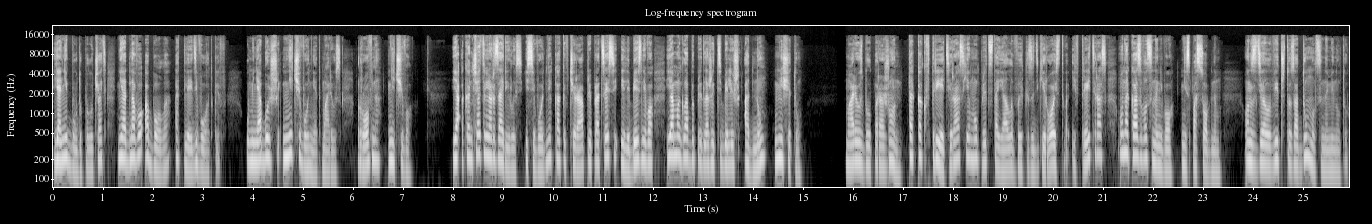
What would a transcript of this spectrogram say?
я не буду получать ни одного обола от леди Уотклифф. У меня больше ничего нет, Мариус, ровно ничего. Я окончательно разорилась, и сегодня, как и вчера, при процессе или без него, я могла бы предложить тебе лишь одну нищету. Мариус был поражен, так как в третий раз ему предстояло выказать геройство, и в третий раз он оказывался на него неспособным. Он сделал вид, что задумался на минуту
